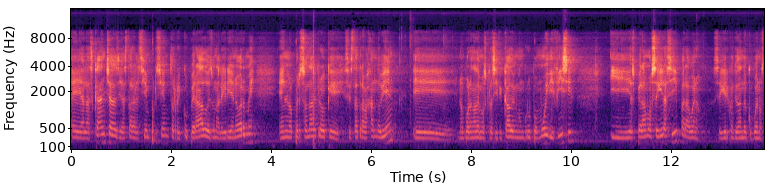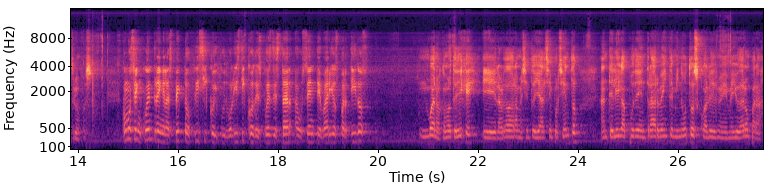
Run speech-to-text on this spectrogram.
eh, a las canchas y a estar al 100% recuperado es una alegría enorme. En lo personal creo que se está trabajando bien. Eh, no por nada hemos clasificado en un grupo muy difícil y esperamos seguir así para, bueno, seguir continuando con buenos triunfos. ¿Cómo se encuentra en el aspecto físico y futbolístico después de estar ausente varios partidos? Bueno, como te dije, eh, la verdad ahora me siento ya al 100%. Ante Liga pude entrar 20 minutos, cuales me, me ayudaron para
